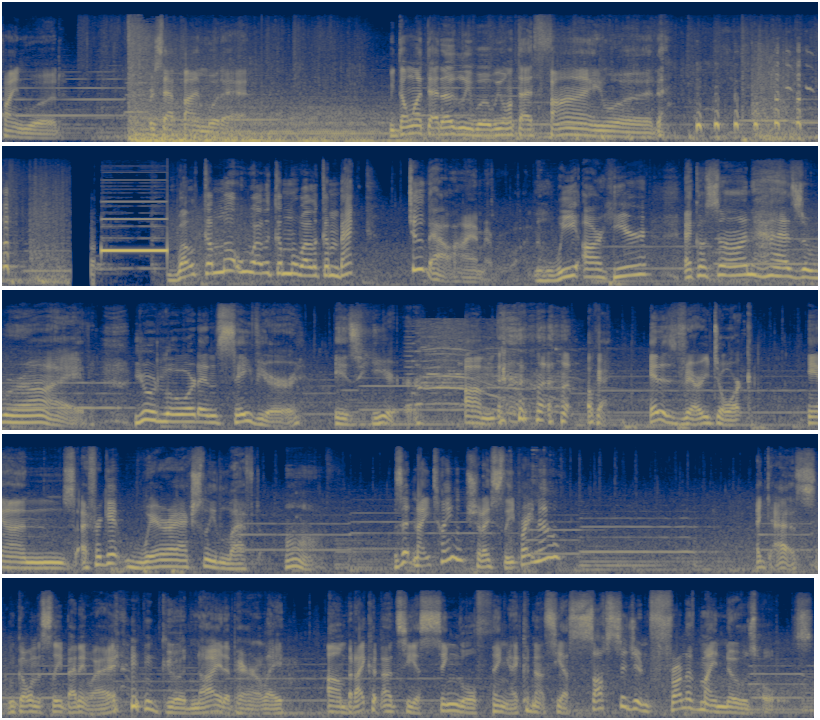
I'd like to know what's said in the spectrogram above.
Fine wood. Where's that fine wood at? We don't want that ugly wood. We want that fine wood. welcome, welcome, welcome back to Valheim, everyone. We are here. Eccosan has arrived. Your Lord and Savior is here. Um, okay. It is very dark, and I forget where I actually left off. Is it nighttime? Should I sleep right now? I guess. I'm going to sleep anyway. Good night, apparently. Um, but I could not see a single thing. I could not see a sausage in front of my nose holes.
